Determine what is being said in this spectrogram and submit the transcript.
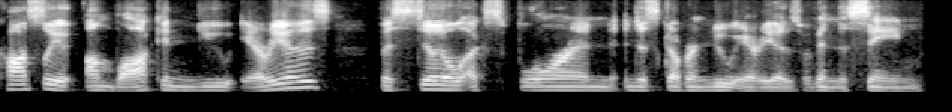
constantly unlocking new areas but still exploring and discovering new areas within the same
